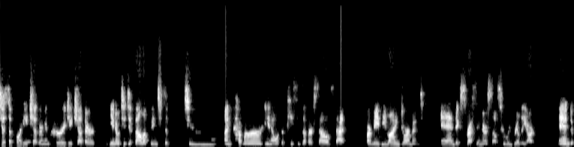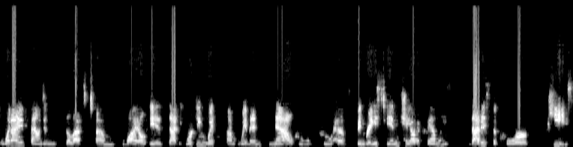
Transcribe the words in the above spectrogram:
to support each other and encourage each other, you know, to develop into the, to uncover, you know, the pieces of ourselves that are maybe lying dormant and expressing ourselves who we really are. And what I've found in the last um, while is that working with um, women now who who have been raised in chaotic families, that is the core piece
